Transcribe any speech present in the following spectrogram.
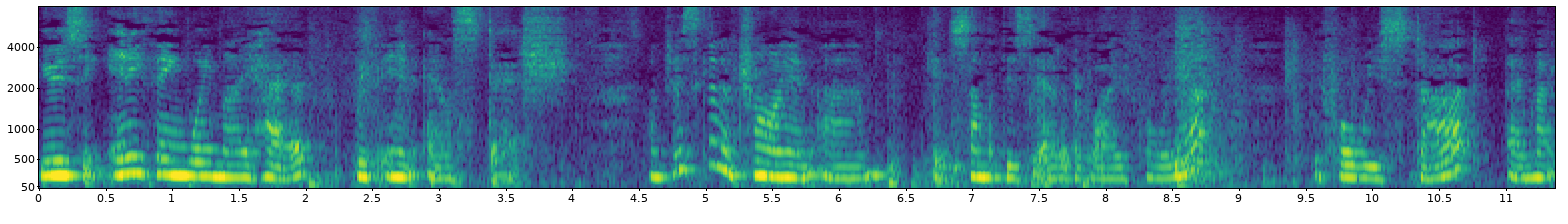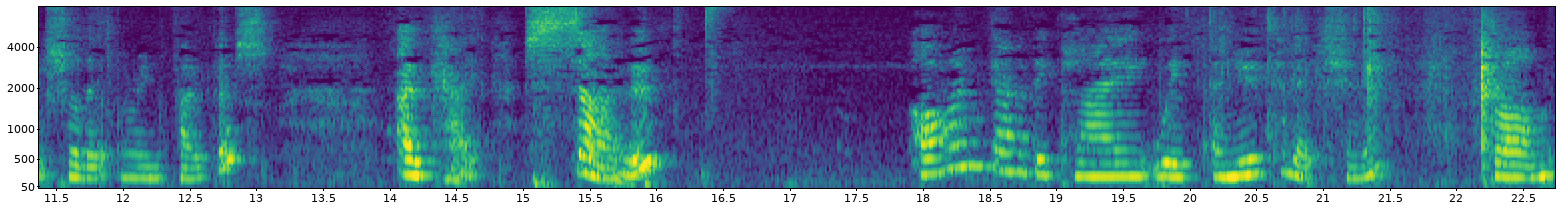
using anything we may have within our stash. I'm just going to try and um, get some of this out of the way for you before we start and make sure that we're in focus. Okay, so I'm going to be playing with a new collection from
